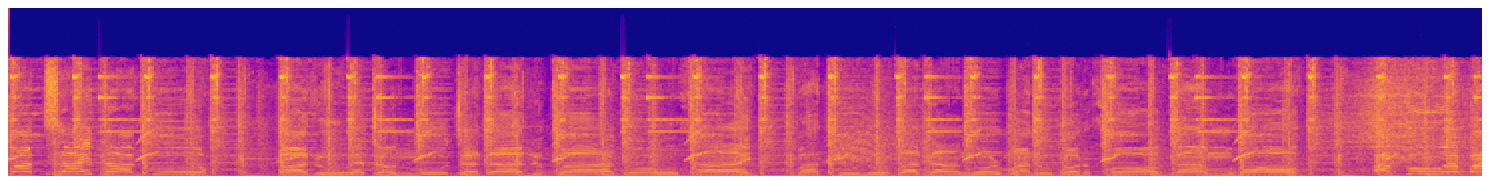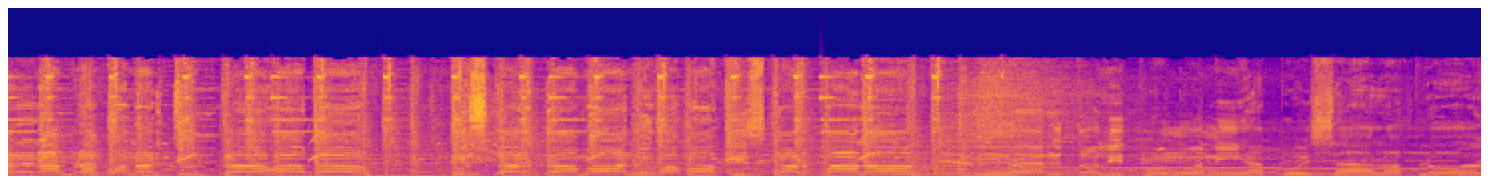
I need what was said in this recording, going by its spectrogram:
বাট চাই থাকো। আৰু এজন মোজাদাৰ বাগো খাই, বা কোনোবা ডাঙৰ মানুহৰ সকাম হওক। আকৌ এবাৰ পইচা অলপ লৈ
